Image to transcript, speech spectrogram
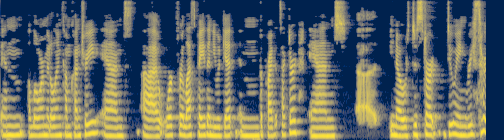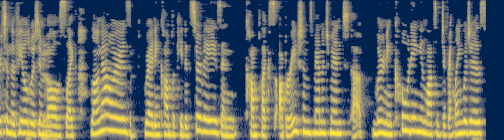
in a lower middle income country and uh, work for less pay than you would get in the private sector, and uh, you know, just start doing research in the field, which involves yeah. like long hours, writing complicated surveys and complex operations management, uh, learning coding in lots of different languages.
